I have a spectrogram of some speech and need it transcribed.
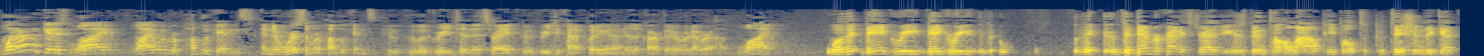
what I don't get is why why would Republicans and there were some Republicans who, who agreed to this, right? Who agreed to kind of putting it under the carpet or whatever. Why? Well, they, they agree. They agree. The, the Democratic strategy has been to allow people to petition to get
